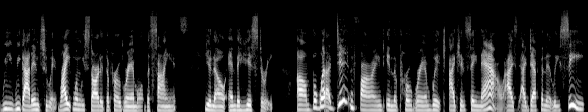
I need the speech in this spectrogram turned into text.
we we got into it right when we started the program on the science you know, and the history. Um, but what I didn't find in the program, which I can say now, I, I definitely see,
